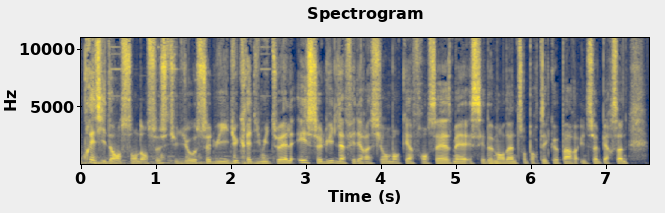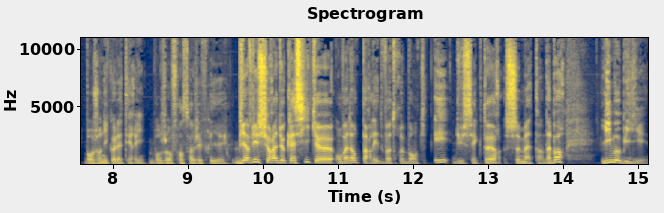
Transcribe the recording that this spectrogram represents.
présidents sont dans ce studio, celui du Crédit Mutuel et celui de la Fédération bancaire française, mais ces deux mandats ne sont portés que par une seule personne. Bonjour Nicolas Terry. Bonjour François Geffrier. Bienvenue sur Radio Classique. Euh, on va donc parler de votre banque et du secteur ce matin. D'abord, L'immobilier.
